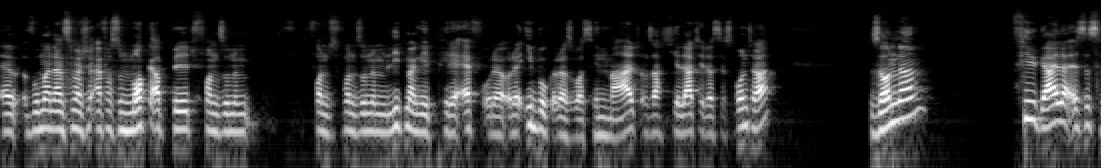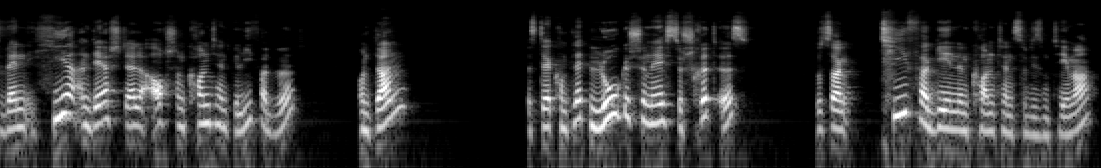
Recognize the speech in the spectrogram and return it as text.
äh, wo man dann zum Beispiel einfach so ein Mock-up-Bild von so einem von, von so einem Leadmagnet PDF oder, oder E-Book oder sowas hinmalt und sagt, hier lad ihr das jetzt runter. Sondern viel geiler ist es, wenn hier an der Stelle auch schon Content geliefert wird und dann ist der komplett logische nächste Schritt ist, sozusagen tiefer gehenden Content zu diesem Thema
